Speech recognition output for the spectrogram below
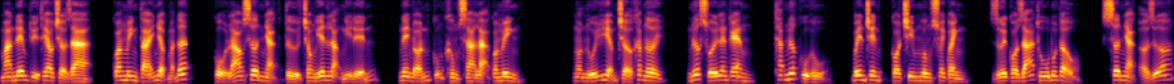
Màn đêm tùy theo trở ra, quang minh tái nhập mặt đất, cổ lão sơn nhạc từ trong yên lặng nghĩ đến, nên đón cũng không xa lạ quang minh. Ngọn núi hiểm trở khắp nơi, nước suối len keng, thác nước ủ ủ bên trên có chim ngông xoay quanh, dưới có dã thú bút đầu sơn nhạc ở giữa,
